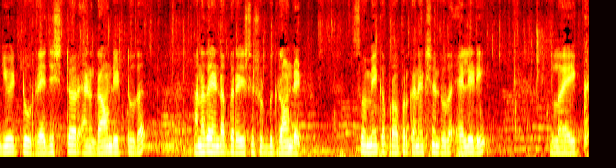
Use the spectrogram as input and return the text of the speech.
give it to resistor and ground it to the another end of the resistor should be grounded. So make a proper connection to the LED like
